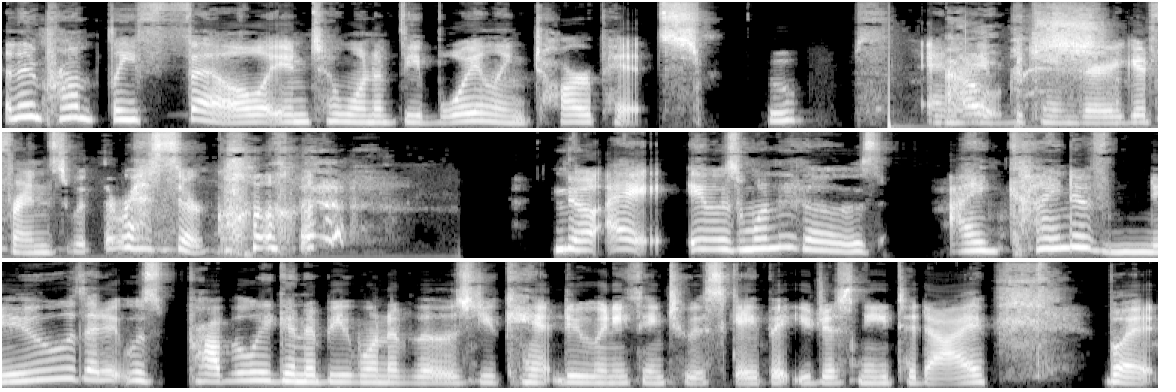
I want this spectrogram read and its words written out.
and then promptly fell into one of the boiling tar pits. Oops. And I became very good friends with the rest circle. no, I it was one of those I kind of knew that it was probably going to be one of those you can't do anything to escape it, you just need to die. But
